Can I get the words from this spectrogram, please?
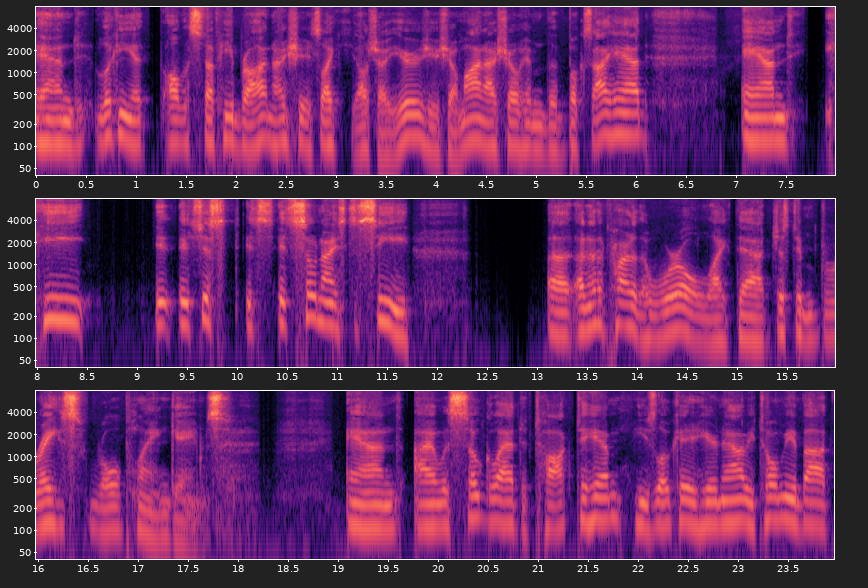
and looking at all the stuff he brought. And I it's like, I'll show yours, you show mine. I show him the books I had. And he, it, it's just, it's, it's so nice to see uh, another part of the world like that just embrace role playing games. And I was so glad to talk to him. He's located here now. He told me about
